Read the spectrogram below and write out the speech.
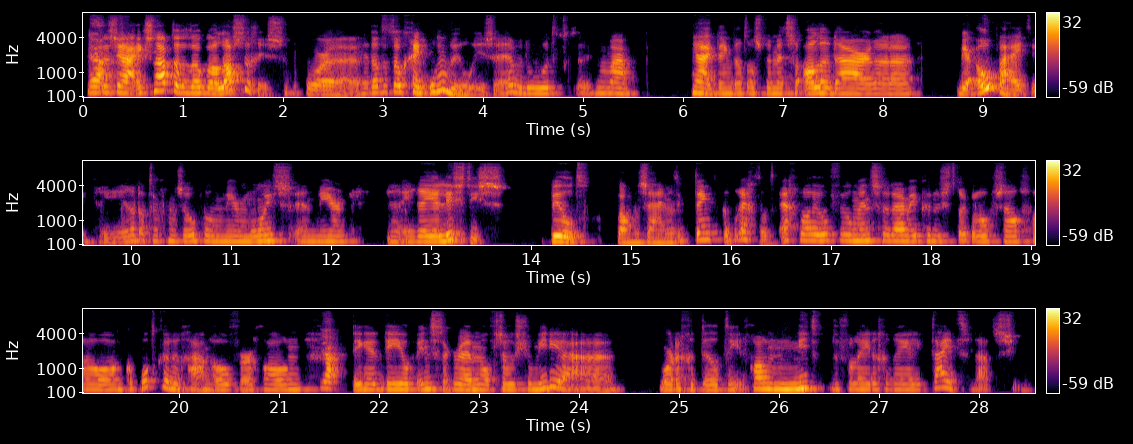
ja, Dus ja, ik snap dat het ook wel lastig is. Voor, eh, dat het ook geen onwil is. Hè? Ik bedoel, het, maar ja, ik denk dat als we met z'n allen daar eh, weer openheid in creëren, dat er gewoon zoveel meer moois en meer een realistisch beeld kan zijn. Want ik denk oprecht dat echt wel heel veel mensen daarmee kunnen struggelen of zelfs wel kapot kunnen gaan over gewoon dingen die op Instagram of social media uh, worden gedeeld, die gewoon niet de volledige realiteit laten zien.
